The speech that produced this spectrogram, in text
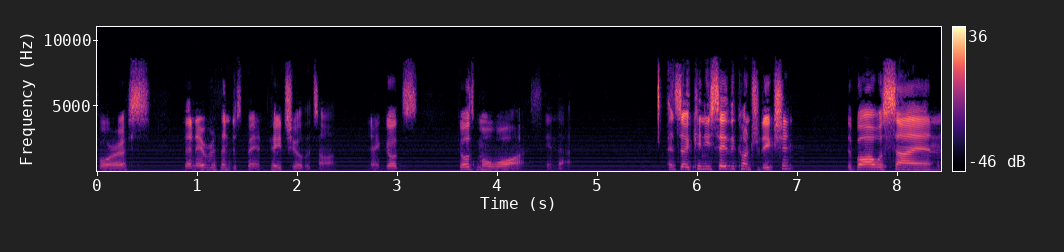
for us than everything just being peachy all the time. You know, God's God's more wise in that. And so, can you see the contradiction? The Bible was saying,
